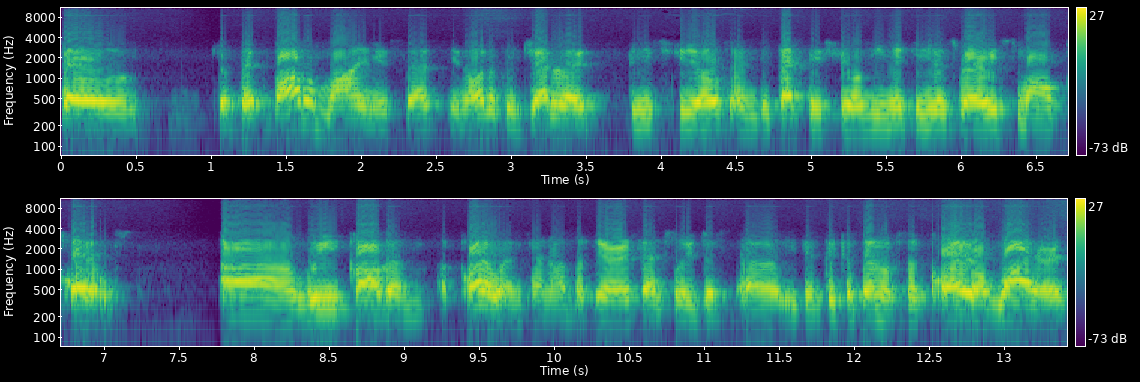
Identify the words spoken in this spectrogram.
So, the bottom line is that in order to generate these fields and detect these fields, you need to use very small coils. Uh, we call them a coil antenna, but they're essentially just, uh, you can think of them as a coil of wires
